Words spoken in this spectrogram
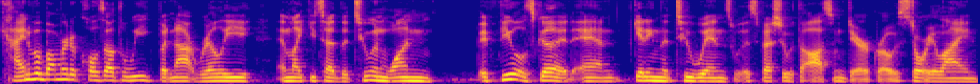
kind of a bummer to close out the week, but not really. And like you said, the two and one it feels good and getting the two wins, especially with the awesome Derrick Rose storyline.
